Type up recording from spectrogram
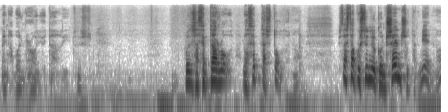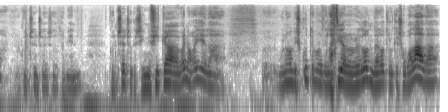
venga, buen rollo y tal. Entonces, puedes aceptarlo, lo aceptas todo, ¿no? Está esta cuestión del consenso también, ¿no? El consenso, eso también, consenso, que significa, bueno, oye, la, Uno discute porque la Tierra es redonda, el otro que es ovalada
